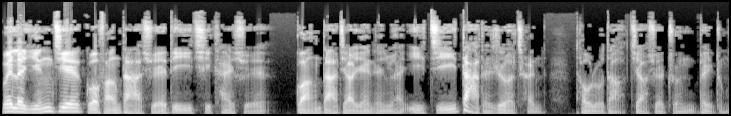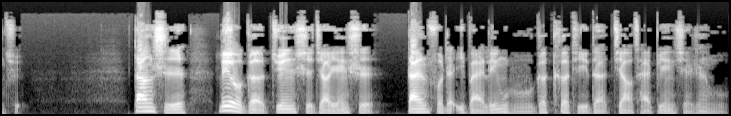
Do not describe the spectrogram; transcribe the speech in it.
为了迎接国防大学第一期开学，广大教研人员以极大的热忱投入到教学准备中去。当时，六个军事教研室担负着一百零五个课题的教材编写任务，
